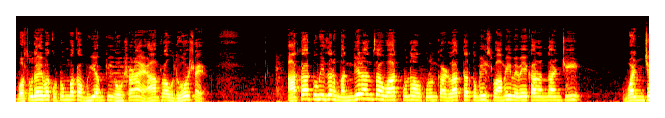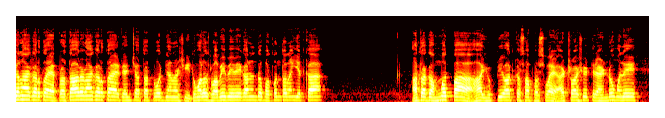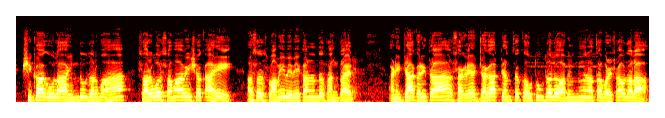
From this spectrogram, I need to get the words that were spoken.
वसुदैव कुटुंबकम ही आमची घोषणा आहे. हा आमचा उद्घोष आहे. आता तुम्ही जर मंदिरांचा वाद पुन्हा उकरून काढलात तर तुम्ही स्वामी विवेकानंदांची वंचना करताय प्रतारणा करताय त्यांच्या तत्त्वज्ञानाशी तुम्हाला स्वामी विवेकानंद पसंत नाही आहेत का? आता गंमत पहा हा युक्तिवाद कसा फसवाय? अठराशे त्र्याण्णवमध्ये शिकागोला हिंदू धर्म हा सर्वसमावेशक आहे असं स्वामी विवेकानंद सांगतायत. आणि त्याकरिता सगळ्या जगात त्यांचं कौतुक झालं अभिनंदनाचा वर्षाव झाला.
